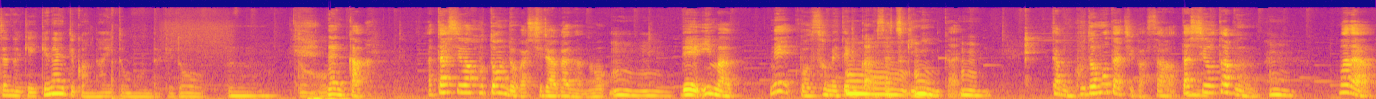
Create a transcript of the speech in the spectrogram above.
じゃなきゃいけないというかはないと思うんだけど。うん。なんか私はほとんどが白髪なの。うんうん。で今ねこう染めてるからさ月に1回、うん。うん。多分子供たちがさ私を多分うん。まだ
